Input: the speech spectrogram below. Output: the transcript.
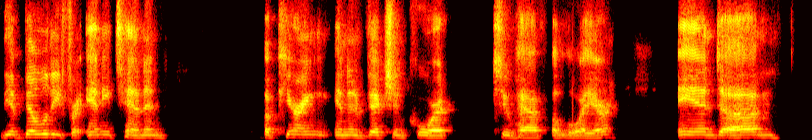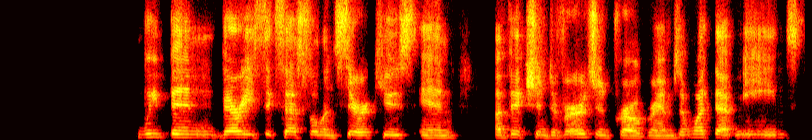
the ability for any tenant appearing in an eviction court to have a lawyer. And um, we've been very successful in Syracuse in eviction diversion programs. And what that means,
